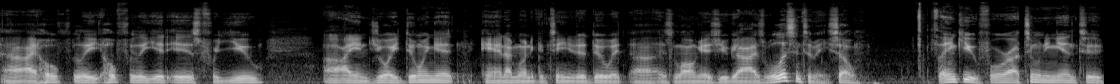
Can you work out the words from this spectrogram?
I hopefully, hopefully, it is for you. Uh, I enjoy doing it, and I'm going to continue to do it uh, as long as you guys will listen to me. So, thank you for uh, tuning in to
